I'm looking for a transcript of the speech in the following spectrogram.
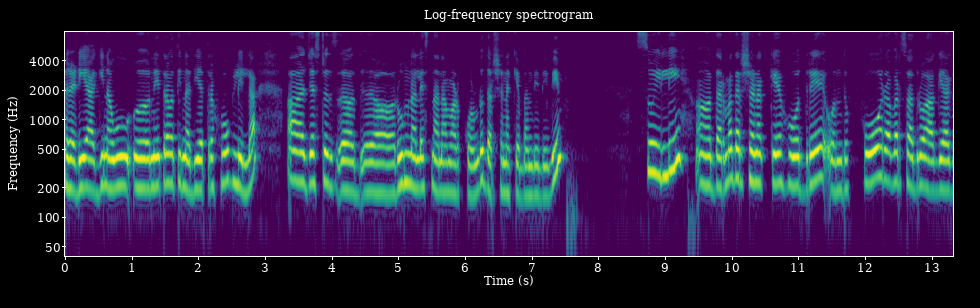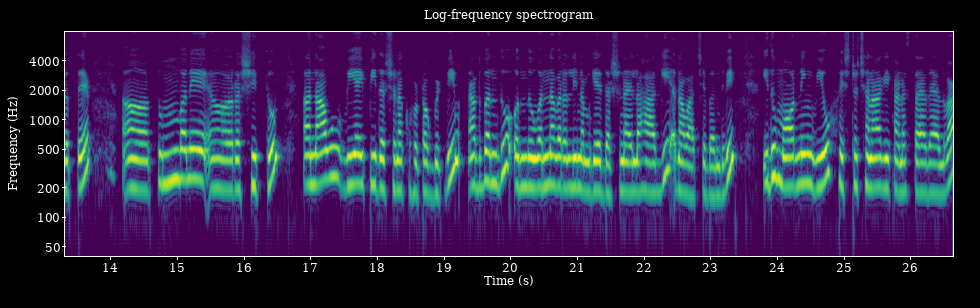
ರೆಡಿಯಾಗಿ ನಾವು ನೇತ್ರಾವತಿ ನದಿ ಹತ್ರ ಹೋಗಲಿಲ್ಲ. ಜಸ್ಟ್ ರೂಮ್ನಲ್ಲೇ ಸ್ನಾನ ಮಾಡಿಕೊಂಡು ದರ್ಶನಕ್ಕೆ ಬಂದಿದ್ದೀವಿ. ಸೊ ಇಲ್ಲಿ ಧರ್ಮ ದರ್ಶನಕ್ಕೆ ಹೋದರೆ ಒಂದು ಫೋರ್ ಅವರ್ಸ್ ಆದರೂ ಹಾಗೆ ಆಗುತ್ತೆ. ತುಂಬಾ ರಶ್ ಇತ್ತು. ನಾವು ವಿ ಐ ಪಿ ದರ್ಶನಕ್ಕೆ ಹೊರಟೋಗ್ಬಿಟ್ವಿ. ಅದು ಬಂದು ಒಂದು ಒನ್ ಅವರಲ್ಲಿ ನಮಗೆ ದರ್ಶನ ಎಲ್ಲ ಆಗಿ ನಾವು ಆಚೆ ಬಂದ್ವಿ. ಇದು ಮಾರ್ನಿಂಗ್ ವ್ಯೂ ಎಷ್ಟು ಚೆನ್ನಾಗಿ ಕಾಣಿಸ್ತಾ ಇದೆ ಅಲ್ವಾ?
